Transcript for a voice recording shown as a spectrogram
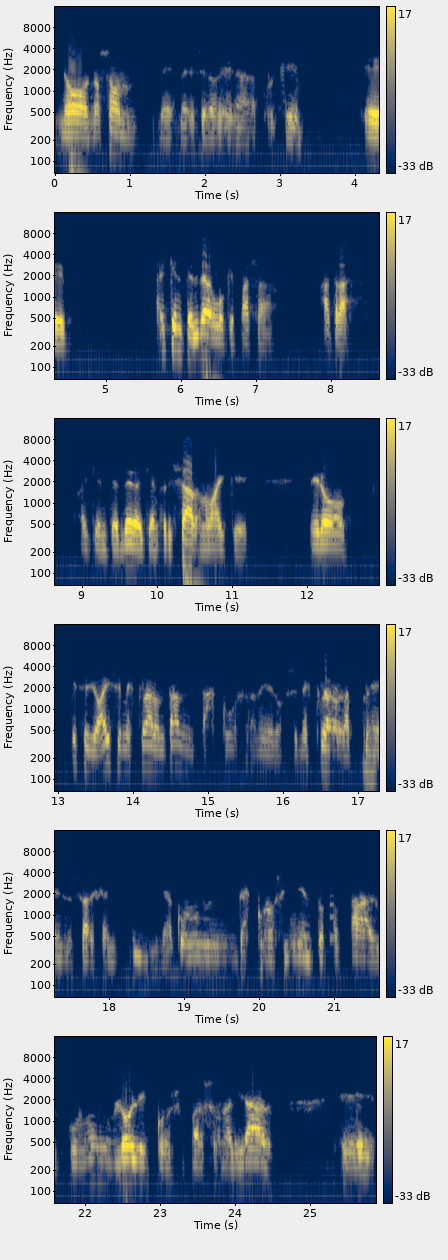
no, no son me- merecedores de nada, porque eh, hay que entender lo que pasa atrás, hay que entender, hay que analizar, no hay que... Pero qué sé yo, ahí se mezclaron tantas cosas, negro, se mezclaron la prensa argentina con un desconocimiento total, con un Lole con su personalidad, eh,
